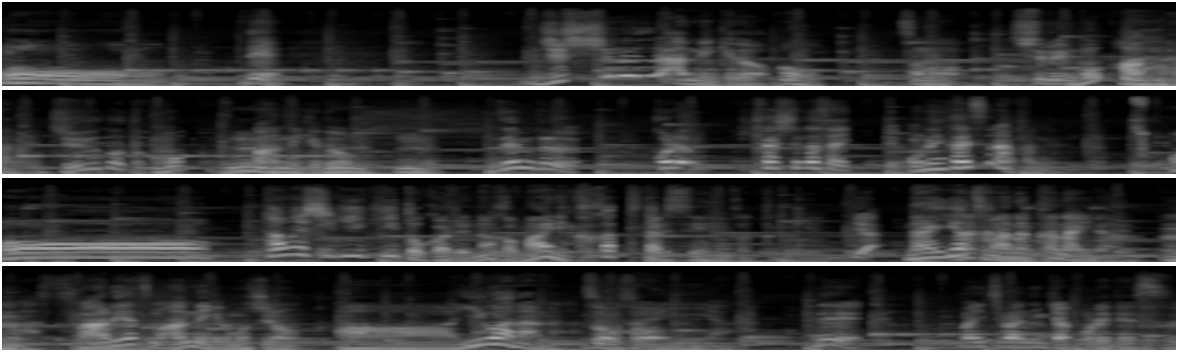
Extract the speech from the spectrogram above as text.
おおで、10種類ぐらいあんねんけど、その種類もっとあんのかな、15とかも、あんねんけど、うん。うん。全部、これ聞かせてくださいってお願いせなあかんねん。おー。試し聞きとかでなんか前にかかってたりせえへんかったっけ？いやないやなかつもあんのなかないな。うん。あそう。まあ、あるやつもあんねんけど、もちろん。ああ岩なな。そうそう。で、まあ、一番人気はこれです。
